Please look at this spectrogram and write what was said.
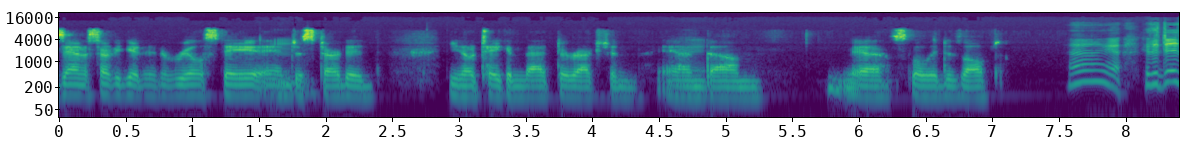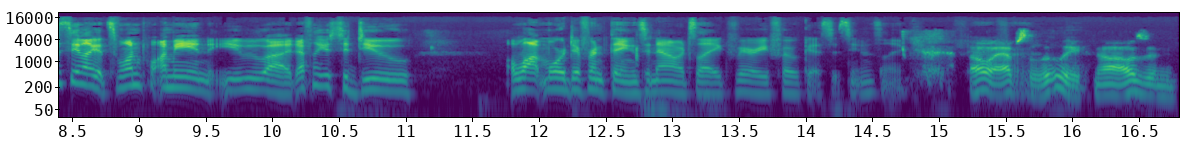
Xana started getting into real estate and mm just started, you know, taking that direction, and right. um, yeah, slowly dissolved. Oh yeah, because it did seem like it's one point. I mean, you uh, definitely used to do a lot more different things, and now it's like very focused. It seems like. Oh, absolutely. No, I was in,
